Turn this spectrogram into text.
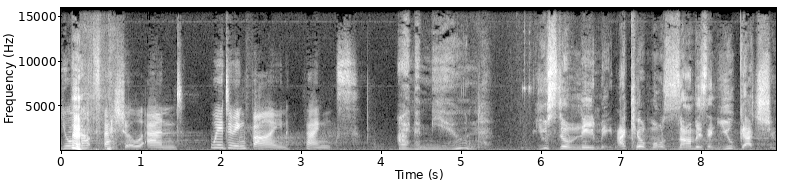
you're not special, and we're doing fine. Thanks. I'm immune. You still need me. I killed more zombies than you got shoot.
